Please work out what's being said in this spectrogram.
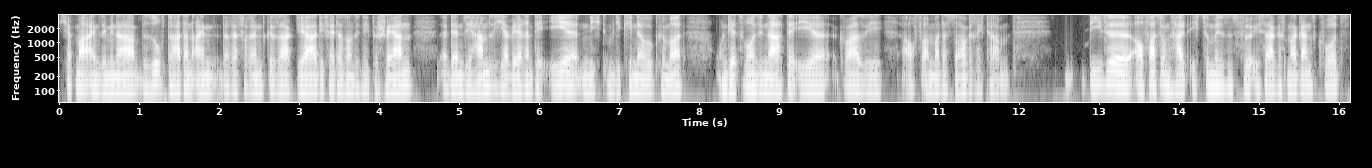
Ich habe mal ein Seminar besucht, da hat dann ein Referent gesagt, ja, die Väter sollen sich nicht beschweren, denn sie haben sich ja während der Ehe nicht um die Kinder gekümmert und jetzt wollen sie nach der Ehe quasi auch einmal das Sorgerecht haben. Diese Auffassung halte ich zumindest für, ich sage es mal ganz kurz,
